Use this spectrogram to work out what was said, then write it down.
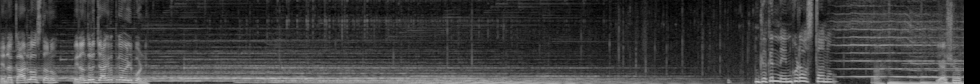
నేను నా కార్లో వస్తాను. మీరందరూ జాగ్రత్తగా వెళ్ళిపోండి. గగన్ నేను కూడా వస్తాను. యా షూర్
